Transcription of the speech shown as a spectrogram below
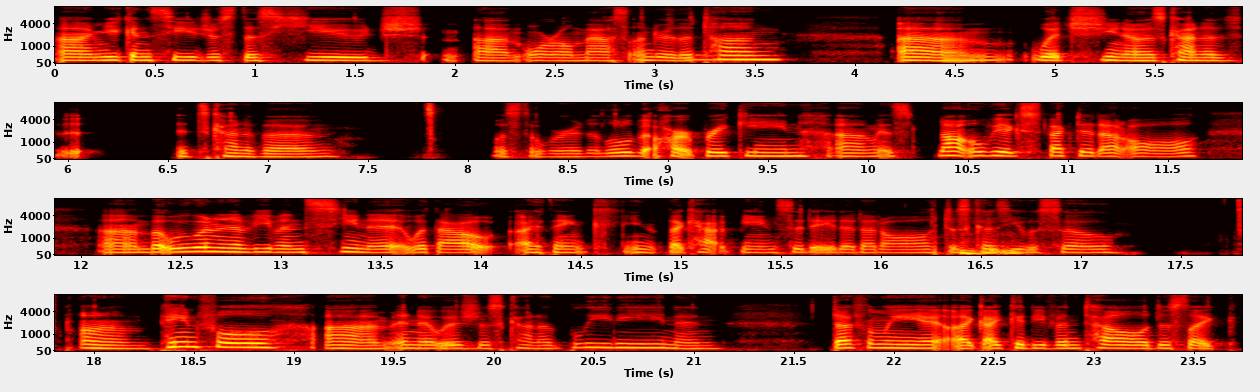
um, you can see just this huge um, oral mass under the tongue, um, which, you know, is kind of, it's kind of a, what's the word, a little bit heartbreaking. Um, it's not what we expected at all. Um, but we wouldn't have even seen it without, I think, you know, the cat being sedated at all, just because he was so um, painful. Um, and it was just kind of bleeding and definitely like I could even tell just like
